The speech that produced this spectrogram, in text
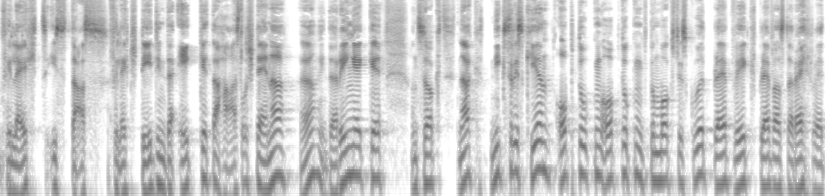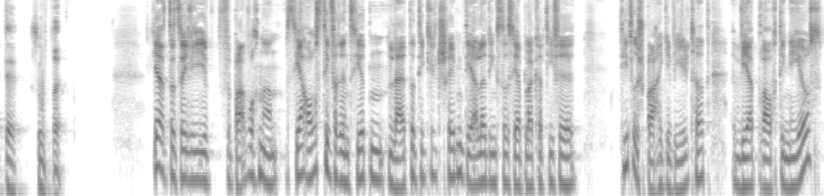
Vielleicht ist das, vielleicht steht in der Ecke der Haselsteiner, ja, in der Ringecke und sagt, na, nichts riskieren, abducken, abducken, du magst es gut, bleib weg, bleib aus der Reichweite, super. Ja, tatsächlich, ich habe vor ein paar Wochen einen sehr ausdifferenzierten Leitartikel geschrieben, der allerdings eine sehr plakative Titelsprache gewählt hat. Wer braucht die Neos?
